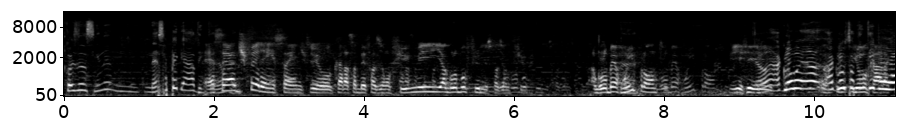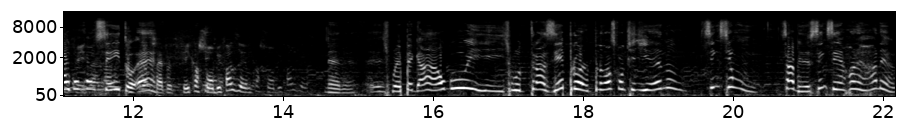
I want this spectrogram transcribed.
coisas assim né, nessa pegada, entendeu? Essa é a diferença entre o cara saber fazer um filme e a Globo Filmes fazer um filme. A Globo é ruim e pronto. E, Não, a Globo, é- a Globo só e o tem que ter algum né, conceito, não, é. Sempre fica, soube fazer. É, né? É, tipo, é pegar algo e, e, tipo, trazer pro, pro nosso cotidiano sem ser um. Sabe? Sem ser. Olha, olha,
